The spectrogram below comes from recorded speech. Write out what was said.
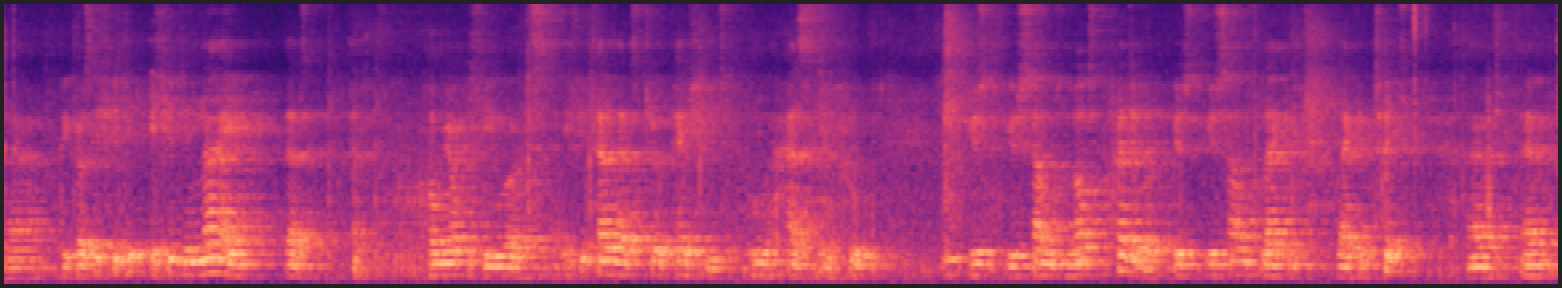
Uh, because if you, if you deny that homeopathy works, if you tell that to a patient who has improved, you, you sound not credible. You, you sound like a, like a twit. Uh, uh,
